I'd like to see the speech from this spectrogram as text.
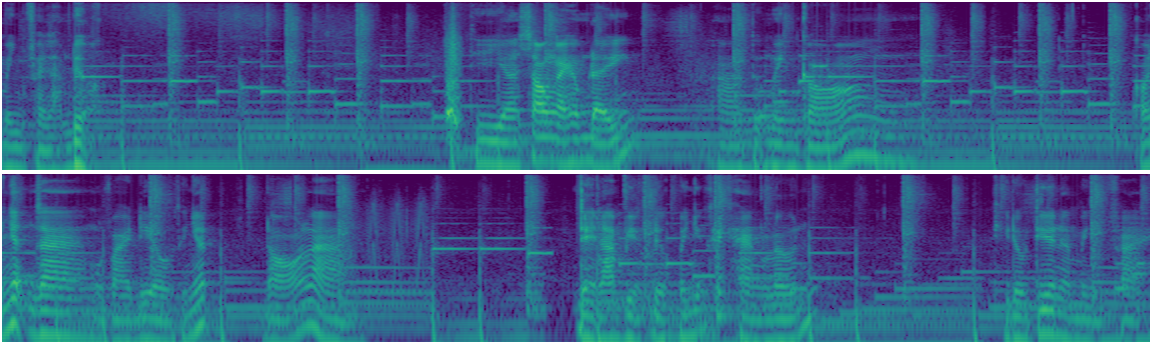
mình phải làm được. Thì sau ngày hôm đấy tụi mình có có nhận ra một vài điều. Thứ nhất, đó là để làm việc được với những khách hàng lớn, thì đầu tiên là mình phải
